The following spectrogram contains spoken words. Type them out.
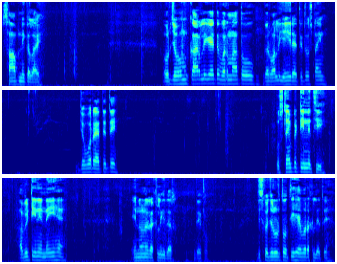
सांप निकल आए। और जब हम कार ले गए थे, वरना तो घर वाले यहीं रहते थे उस टाइम जब वो रहते थे, उस टाइम पे टीने थी, अभी टीने नहीं है, इन्होंने रख ली इधर, देखो। जिसको ज़रूरत होती है, वो रख लेते हैं।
